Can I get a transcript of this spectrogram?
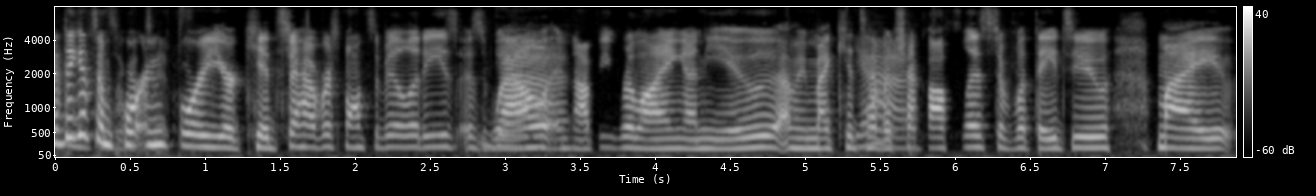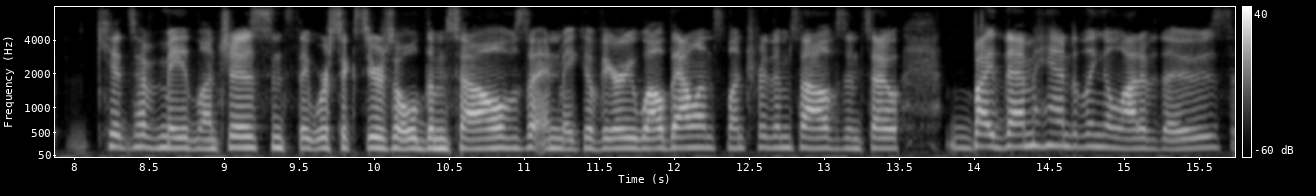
I think it's important for your kids to have responsibilities as well yeah. and not be relying on you. I mean, my kids yeah. have a check off list of what they do. My kids have made lunches since they were six years old themselves and make a very well balanced lunch for themselves. And so by them handling a lot of those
